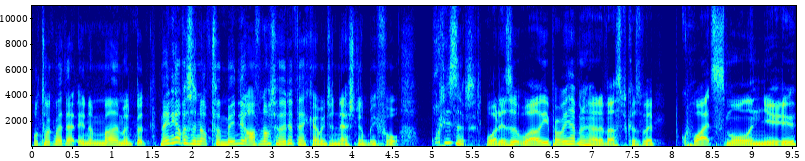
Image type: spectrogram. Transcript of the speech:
we'll talk about that in a moment. But many of us are not familiar. I've not heard of Echo International before. What is it? What is it? Well, you probably haven't heard of us because we're quite small and new,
